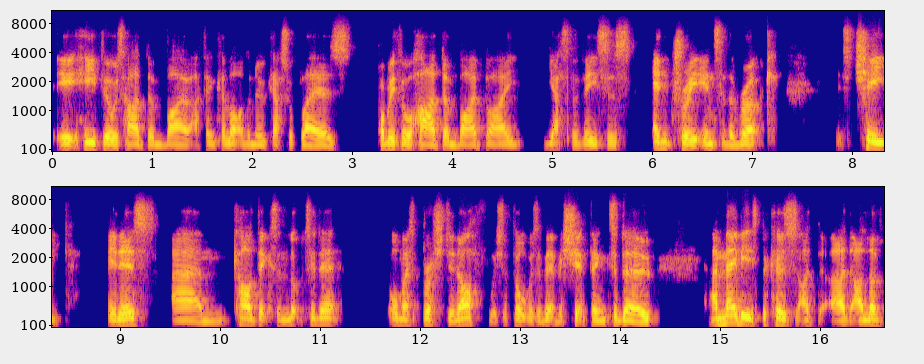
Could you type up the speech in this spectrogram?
it, he feels hard done by. I think a lot of the Newcastle players probably feel hard done by by Jasper Wiese's entry into the ruck. It's cheap. It is. Um, Karl Dickson looked at it, almost brushed it off, which I thought was a bit of a shit thing to do. And maybe it's because I, I, I love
